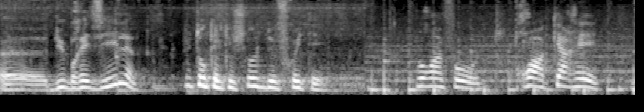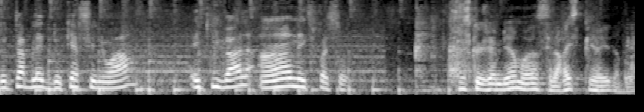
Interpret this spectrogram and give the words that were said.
euh, du Brésil, plutôt quelque chose de fruité. Pour info, trois carrés de tablettes de café noir équivalent à un expresso. C'est ce que j'aime bien, moi, c'est la respirer d'abord.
